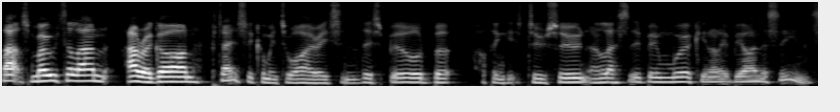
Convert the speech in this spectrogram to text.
that's Motorland Aragon, potentially coming to iRacing in this build, but I think it's too soon unless they've been working on it behind the scenes.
